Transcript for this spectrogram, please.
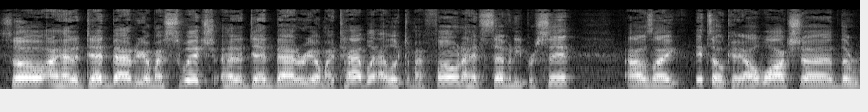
So I had a dead battery on my Switch. I had a dead battery on my tablet. I looked at my phone. I had 70%. I was like, it's okay. I'll watch uh, the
